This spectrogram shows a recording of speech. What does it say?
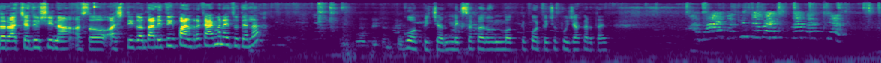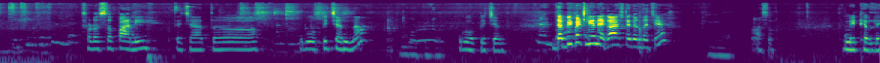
तर आजच्या दिवशी ना असं अष्टीगंध आणि ती पांढरं काय म्हणायचं त्याला? गोपीचंद. मिक्स करून मग ते फोटोची पूजा करतायत. थोडस पाणी. त्याच्यात गोपीचंद ना? गोपीचंद. डबी भेटली नाही का अष्टगंधाचे? असो. मी ठेवले.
